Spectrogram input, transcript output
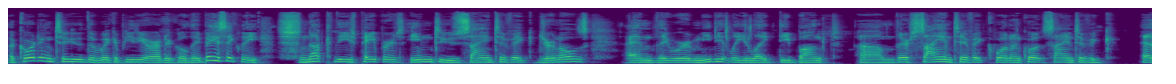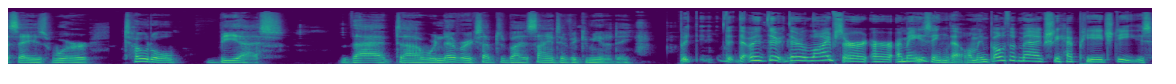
according to the Wikipedia article they basically snuck these papers into scientific journals and they were immediately like debunked um their scientific quote unquote scientific essays were total BS that uh, were never accepted by the scientific community. But I mean, their, their lives are, are amazing, though. I mean, both of them actually have PhDs.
